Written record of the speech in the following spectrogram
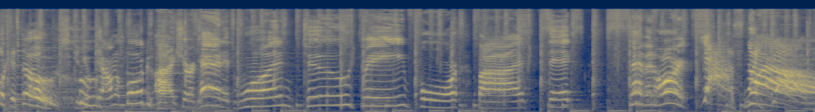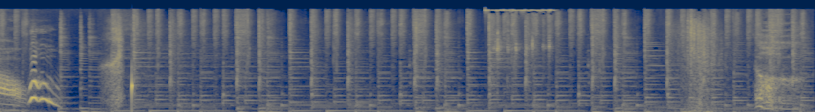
Look at those! Can you count them, Boog? I sure can. It's one, two, three, four, five, six, seven hearts! Yes! Nice wow! Job. Woohoo! Oh.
